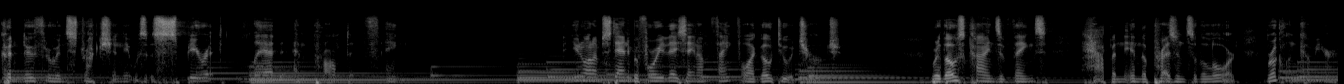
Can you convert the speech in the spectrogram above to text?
couldn't do through instruction. It was a spirit led and prompted thing. And you know what? I'm standing before you today saying, I'm thankful I go to a church where those kinds of things happen in the presence of the Lord. Brooklyn, come here. Brooklyn, come here,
